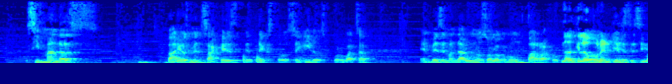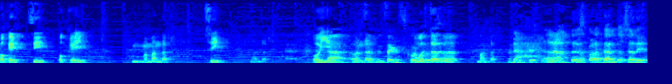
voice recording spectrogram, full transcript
si mandas varios mensajes de texto seguidos por WhatsApp, en vez de mandar uno solo como un párrafo. No, aquí lo ponen. ¿Quieres decir? Ok, sí, ok. Ma- Mandar. Sí, mandar. Oye, Ah, ¿Cómo estás? Mandar. Nah, nah, no es para tanto. O sea, de,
